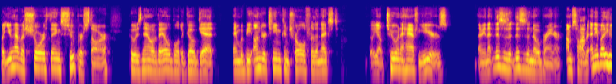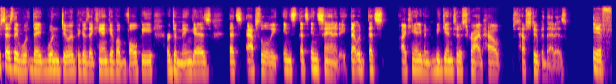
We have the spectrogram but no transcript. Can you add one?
But you have a sure thing superstar who is now available to go get and would be under team control for the next you know two and a half years. I mean, that, this is a, this is a no brainer. I'm sorry, oh. but anybody who says they would they wouldn't do it because they can't give up Volpe or Dominguez, that's absolutely in, that's insanity. That would that's I can't even begin to describe how how stupid that is. if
